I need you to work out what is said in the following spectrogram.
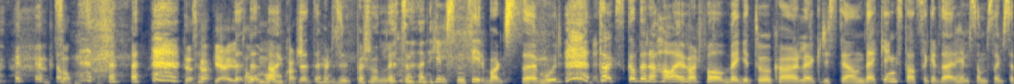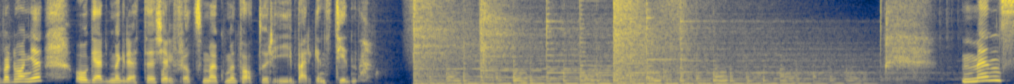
sant. Det skal ikke jeg uttale meg om, kanskje. Dette hørtes litt personlig ut. Hilsen firebarnsmor. Takk skal dere ha, i hvert fall begge to. Carl Christian Beking, statssekretær i Helse- og omsorgsdepartementet, og Gerd Megrete Kjellflot, som er kommentator i Bergens Tidende. Mens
